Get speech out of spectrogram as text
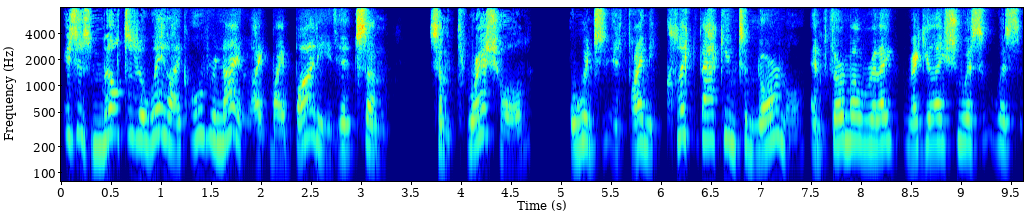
It just melted away like overnight, like my body hit some some threshold which it finally clicked back into normal and thermal regulation was, was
